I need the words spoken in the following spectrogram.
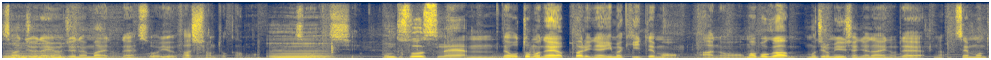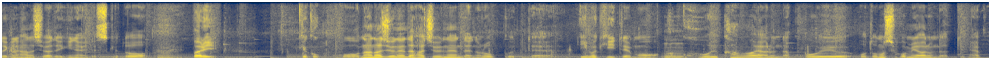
30年うん。40年前のねそういうファッションとかもうん。そうですし。本当そうですね、うん、で音もねやっぱりね今聞いてもあの、まあ、僕はもちろんミュージシャンじゃないのでな専門的な話はできないですけど、やっぱり結構こう70年代80年代のロックって今聞いても、うん。あこういう考えあるんだこういう音の仕込みあるんだっていうのはやっ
